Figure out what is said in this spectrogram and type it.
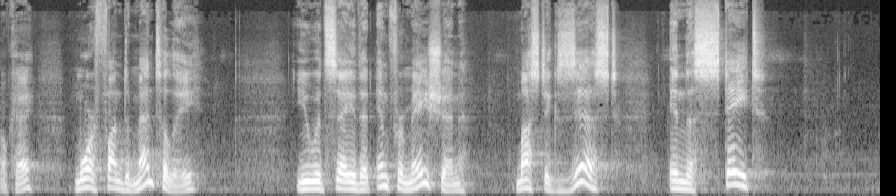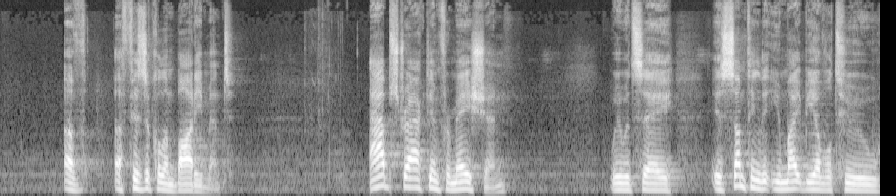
Okay? More fundamentally, you would say that information must exist in the state of a physical embodiment. Abstract information, we would say, is something that you might be able to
